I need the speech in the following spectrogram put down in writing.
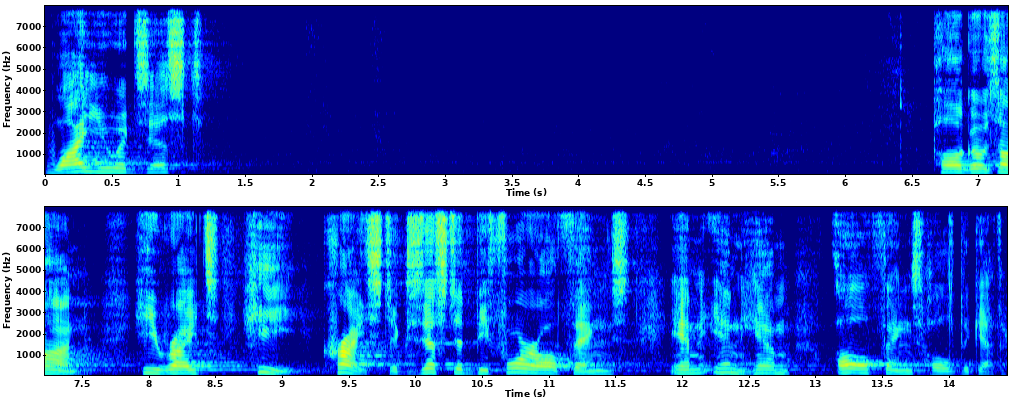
why you exist? Paul goes on. He writes, He, Christ, existed before all things, and in him all things hold together.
